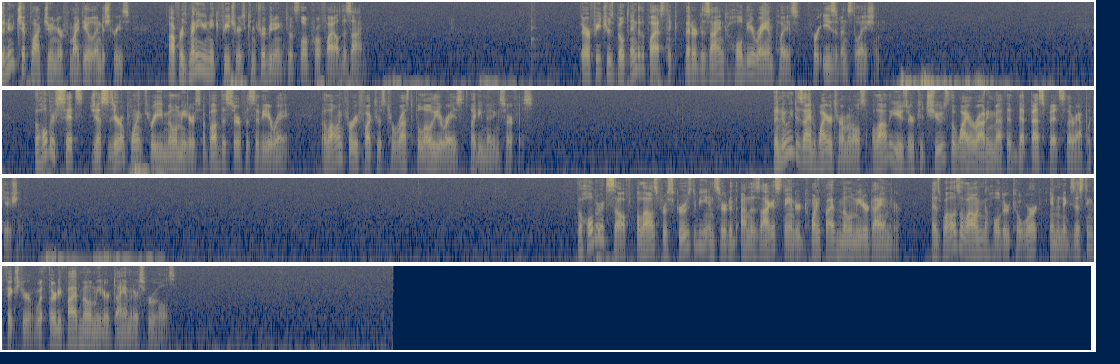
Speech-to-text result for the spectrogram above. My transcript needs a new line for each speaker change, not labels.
The new Chip-Lok Jr. from Ideal Industries offers many unique features contributing to its low-profile design. There are features built into the plastic that are designed to hold the array in place for ease of installation. The holder sits just 0.3 millimeters above the surface of the array, allowing for reflectors to rest below the array's light emitting surface. The newly designed wire terminals allow the user to choose the wire routing method that best fits their application. The holder itself allows for screws to be inserted on the Zhaga standard 25mm diameter, as well as allowing the holder to work in an existing fixture with 35mm diameter screw holes.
